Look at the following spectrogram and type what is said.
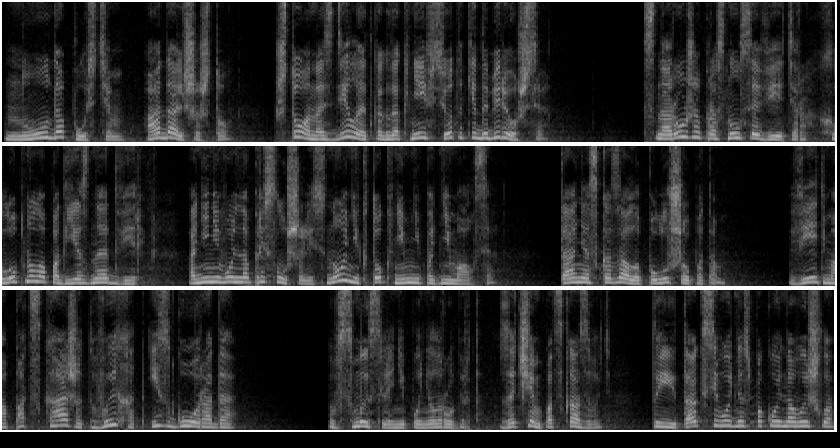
«Ну, допустим. А дальше что? Что она сделает, когда к ней все-таки доберешься?» Снаружи проснулся ветер, хлопнула подъездная дверь. Они невольно прислушались, но никто к ним не поднимался. Таня сказала полушепотом. «Ведьма подскажет выход из города». «В смысле?» – не понял Роберт. Зачем подсказывать? Ты и так сегодня спокойно вышла,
